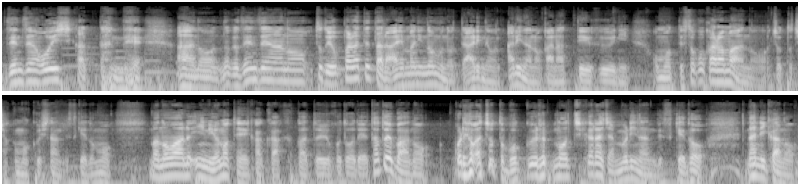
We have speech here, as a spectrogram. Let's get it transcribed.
全然美味しかったんで、あの、なんか全然あの、ちょっと酔っ払ってたら合間に飲むのってありの、ありなのかなっていうふうに思思って、そこからまあ、あの、ちょっと着目したんですけども、まあ、ノンアル飲料の低価格化ということで、例えばあの、これはちょっと僕の力じゃ無理なんですけど、何かの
